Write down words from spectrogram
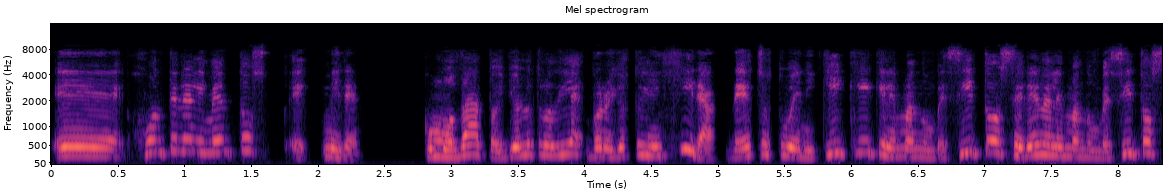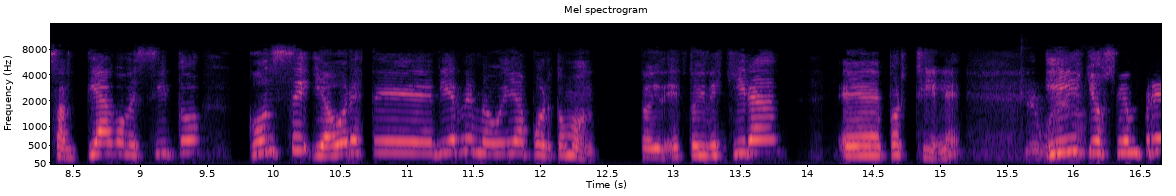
eh, junten alimentos, eh, miren, como dato, yo el otro día, bueno, yo estoy en gira, de hecho estuve en Iquique, que les mando un besito, Serena les mando un besito, Santiago besito, Conce, y ahora este viernes me voy a Puerto Montt. Estoy, estoy de gira eh, por Chile. Y yo siempre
